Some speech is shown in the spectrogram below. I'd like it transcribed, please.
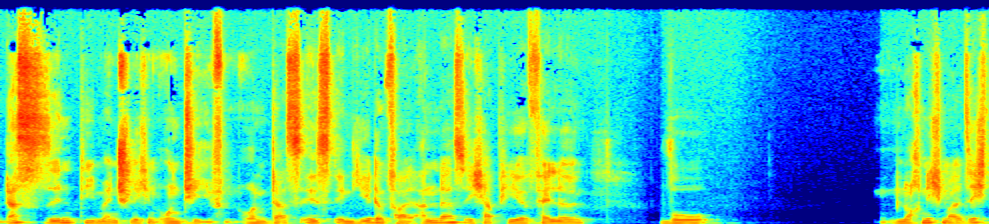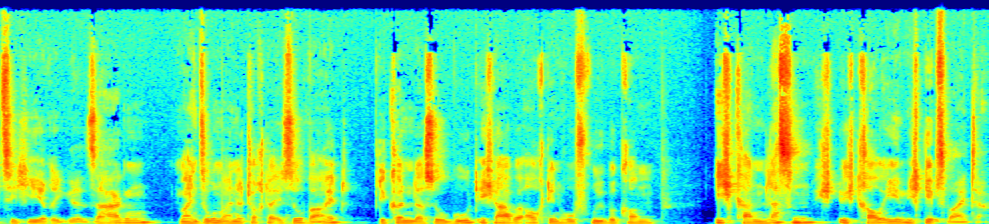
das sind die menschlichen Untiefen. Und das ist in jedem Fall anders. Ich habe hier Fälle, wo noch nicht mal 60-Jährige sagen, mein Sohn, meine Tochter ist so weit, die können das so gut, ich habe auch den Hof früh bekommen, ich kann lassen, ich, ich traue ihm, ich gebe es weiter.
